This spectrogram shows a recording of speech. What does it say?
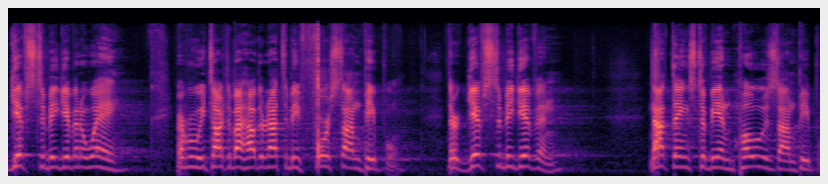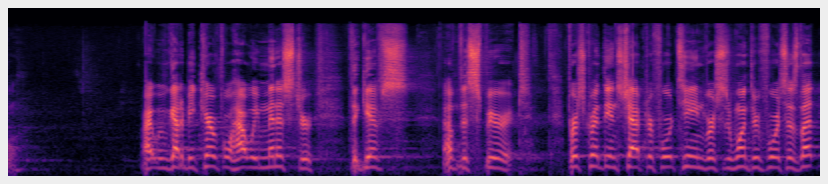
gifts to be given away. Remember, we talked about how they're not to be forced on people, They're gifts to be given, not things to be imposed on people. Right? We've got to be careful how we minister the gifts of the Spirit. 1 Corinthians chapter 14, verses 1 through 4 says, Let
